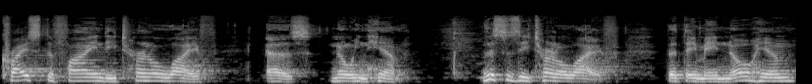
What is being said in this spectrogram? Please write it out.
Christ defined eternal life as knowing Him. This is eternal life, that they may know Him,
